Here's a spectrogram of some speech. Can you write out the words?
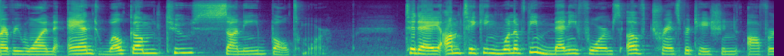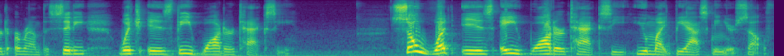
everyone, and welcome to sunny Baltimore. Today, I'm taking one of the many forms of transportation offered around the city, which is the water taxi. So, what is a water taxi, you might be asking yourself?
